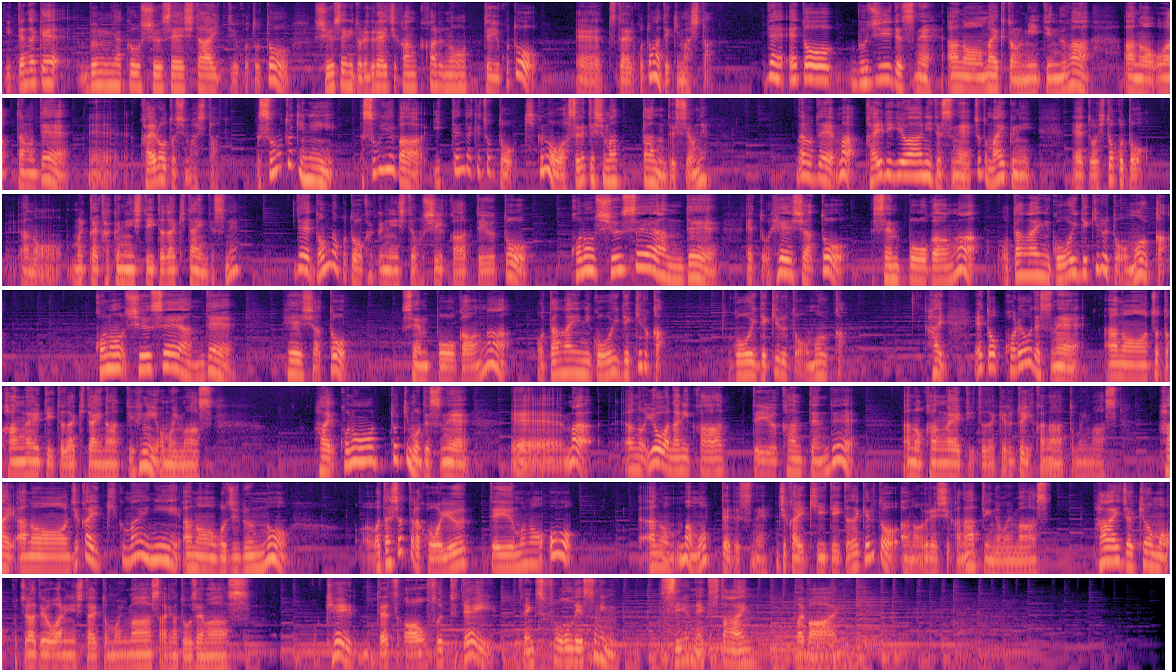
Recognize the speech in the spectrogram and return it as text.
ー、一点だけ文脈を修正したいっていうことと、修正にどれぐらい時間かかるのっていうことを、えー、伝えることができました。で、えっ、と、無事ですね、あの、マイクとのミーティングが、あの、終わったので、え、帰ろうとしましたその時にそういえば一点だけちょっと聞くのを忘れてしまったんですよね。なのでまあ帰り際にですねちょっとマイクにえっ、と一言あのもう一回確認していただきたいんですね。でどんなことを確認してほしいかっていうとこの修正案で、えっと、弊社と先方側がお互いに合意できると思うかこの修正案で弊社と先方側がお互いに合意できるか合意できると思うかはい。えっと、これをですね、あの、ちょっと考えていただきたいなっていうふうに思います。はい。この時もですね、えー、まあ、あの、要は何かっていう観点で、あの、考えていただけるといいかなと思います。はい。あの、次回聞く前に、あの、ご自分の、私だったらこういうっていうものをあの、まあ、持ってですね、次回聞いていただけると、あの、嬉しいかなっていうふうに思います。はい、じゃあ今日もこちらで終わりにしたいと思います。ありがとうございます。Okay, that's all for today. Thanks for listening. See you next time. Bye bye.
